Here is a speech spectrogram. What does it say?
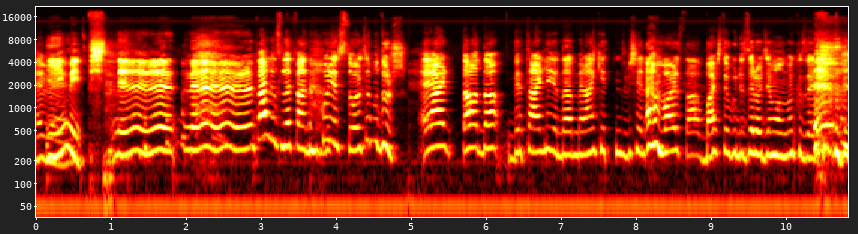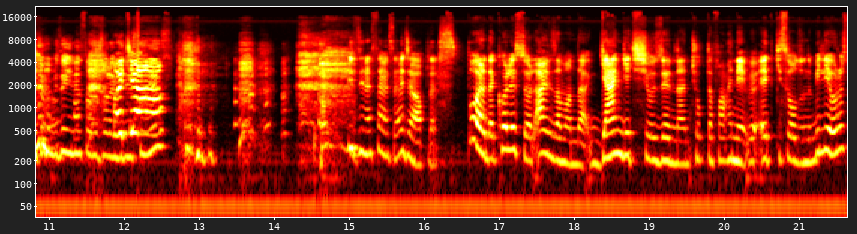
evet. İyi mi? Velhasıl efendim kolesterol de budur. Eğer daha da detaylı ya da merak ettiğiniz bir şeyler varsa başta Gülüzer hocam olmak üzere bize yine soru sorabilirsiniz. Hocam! Biz yine seve seve cevaplarız. Bu arada kolesterol aynı zamanda gen geçişi üzerinden çok defa hani etkisi olduğunu biliyoruz.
